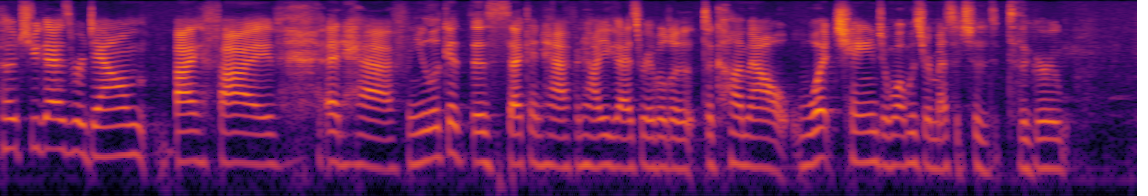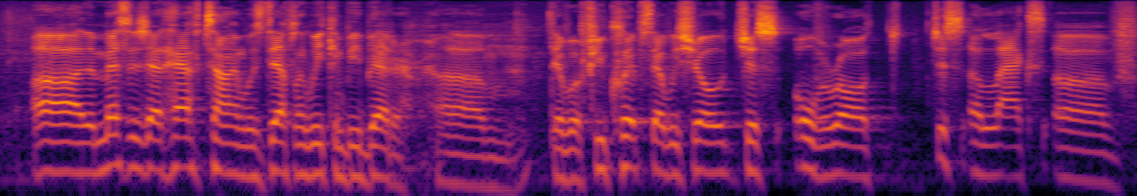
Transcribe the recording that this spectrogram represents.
Coach, you guys were down by five at half. When you look at this second half and how you guys were able to, to come out, what changed and what was your message to, to the group? Uh, the message at halftime was definitely we can be better. Um, there were a few clips that we showed, just overall, just a lack of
